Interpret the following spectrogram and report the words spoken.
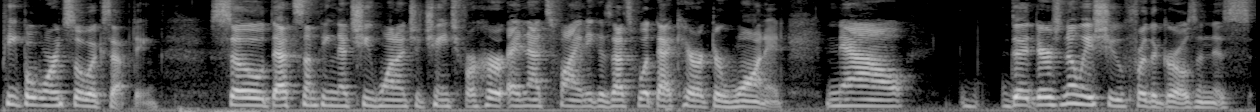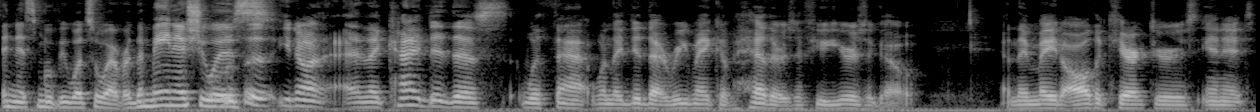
people weren't so accepting. So that's something that she wanted to change for her and that's fine because that's what that character wanted. Now the, there's no issue for the girls in this in this movie whatsoever. The main issue is you know, and they kind of did this with that when they did that remake of Heather's a few years ago, and they made all the characters in it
